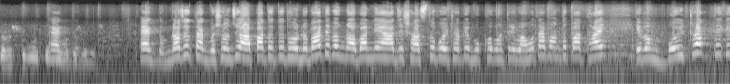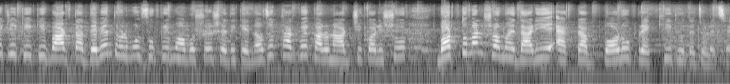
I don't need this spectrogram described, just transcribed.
যথেষ্ট গুরুত্বপূর্ণ হতে একদম। চলেছে একদম। নজর থাকবে। সঞ্জু আপাতত ধন্যবাদ এবং নবান্নে আজ স্বাস্থ্য বৈঠকে মুখ্যমন্ত্রী মমতা বন্দ্যোপাধ্যায় এবং বৈঠক থেকে ঠিক কি কি বার্তা দেবেন তৃণমূল সুপ্রিমো অবশ্যই সেদিকে নজর থাকবে কারণ আর্যিকর ইস্যু বর্তমান সময়ে দাঁড়িয়ে একটা বড় প্রেক্ষিত হতে চলেছে।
